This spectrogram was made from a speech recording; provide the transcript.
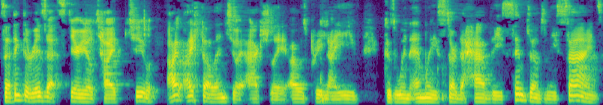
So i think there is that stereotype too. I, I fell into it actually. I was pretty naive because when emily started to have these symptoms and these signs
